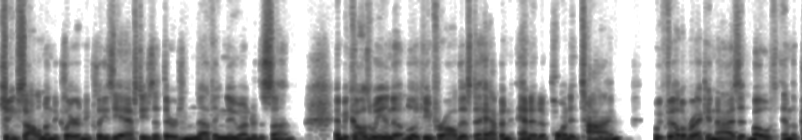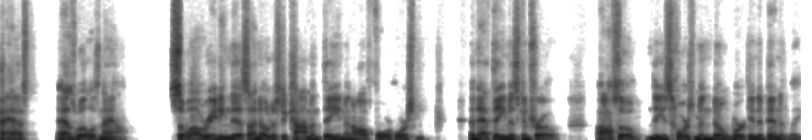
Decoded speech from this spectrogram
King Solomon declared in Ecclesiastes that there's nothing new under the sun. And because we end up looking for all this to happen at an appointed time, we fail to recognize it both in the past as well as now. So while reading this, I noticed a common theme in all four horsemen, and that theme is control. Also, these horsemen don't work independently.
